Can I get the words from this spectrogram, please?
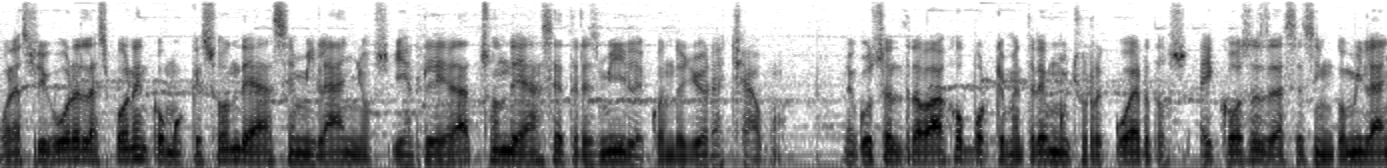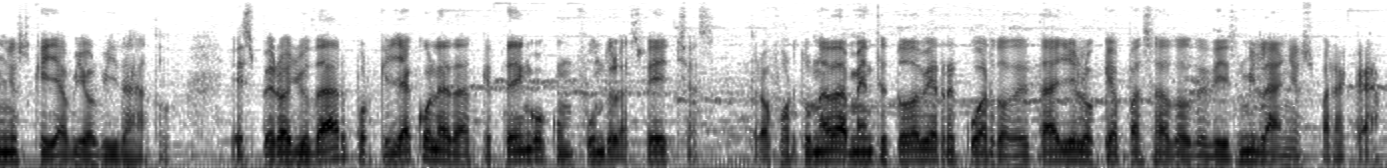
Unas figuras las ponen como que son de hace mil años y en realidad son de hace tres mil cuando yo era chavo. Me gusta el trabajo porque me trae muchos recuerdos. Hay cosas de hace 5.000 años que ya había olvidado. Espero ayudar porque ya con la edad que tengo confundo las fechas, pero afortunadamente todavía recuerdo a detalle lo que ha pasado de 10.000 años para acá.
